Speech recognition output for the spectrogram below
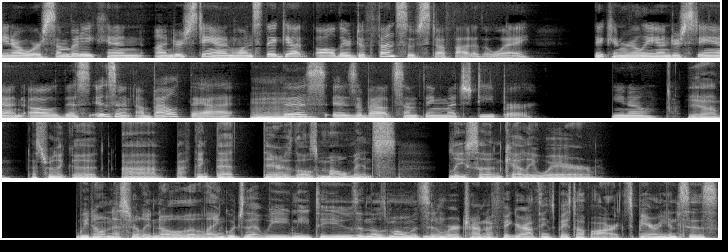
You know, where somebody can understand once they get all their defensive stuff out of the way, they can really understand, oh, this isn't about that. Mm. This is about something much deeper. You know? Yeah, that's really good. Uh, I think that there's those moments, Lisa and Kelly, where we don't necessarily know the language that we need to use in those moments, and we're trying to figure out things based off our experiences,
